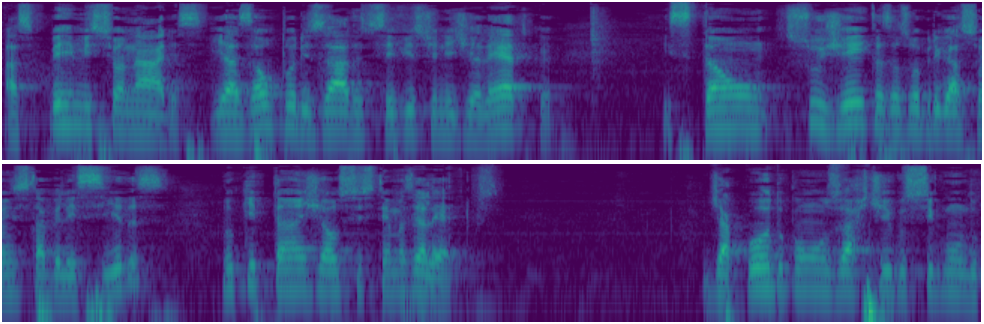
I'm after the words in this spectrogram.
as permissionárias e as autorizadas de serviço de energia elétrica estão sujeitas às obrigações estabelecidas no que tange aos sistemas elétricos. De acordo com os artigos 2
